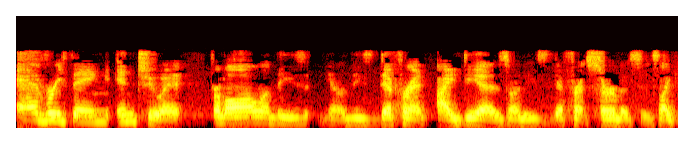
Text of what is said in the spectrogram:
everything into it from all of these, you know, these different ideas or these different services. Like,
